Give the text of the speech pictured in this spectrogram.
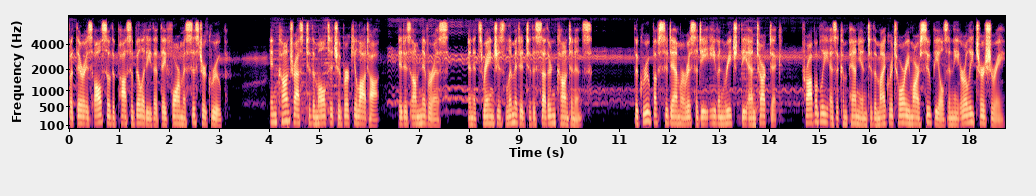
but there is also the possibility that they form a sister group. In contrast to the Multituberculata, it is omnivorous, and its range is limited to the southern continents the group of Sudamericidae even reached the Antarctic, probably as a companion to the migratory marsupials in the early Tertiary.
